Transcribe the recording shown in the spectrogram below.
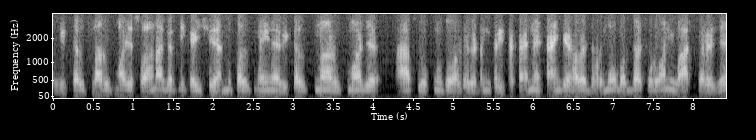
વિકલ્પના રૂપમાં જે સ્વર્ણાગતિ કઈ છે, અનુકલ્પ નહીં વિકલ્પના રૂપમાં જ આ શ્લોકનું તો અર્થઘટન કરી શકાય ને. કારણ કે હવે ધર્મો બધા છોડવાની વાત કરે છે,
